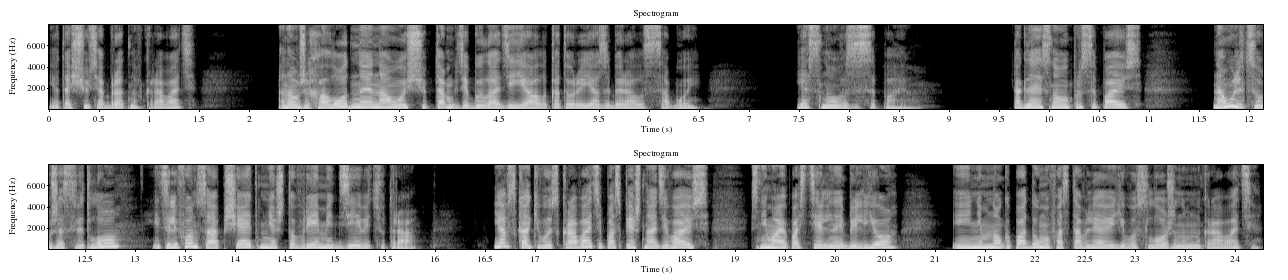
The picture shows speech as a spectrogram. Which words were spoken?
Я тащусь обратно в кровать. Она уже холодная на ощупь, там, где было одеяло, которое я забирала с собой. Я снова засыпаю. Когда я снова просыпаюсь, на улице уже светло, и телефон сообщает мне, что время 9 утра. Я вскакиваю с кровати, поспешно одеваюсь, снимаю постельное белье и, немного подумав, оставляю его сложенным на кровати.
